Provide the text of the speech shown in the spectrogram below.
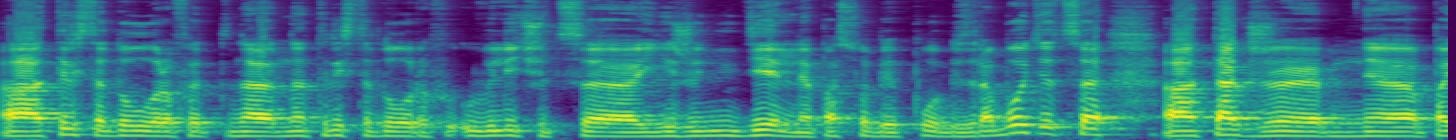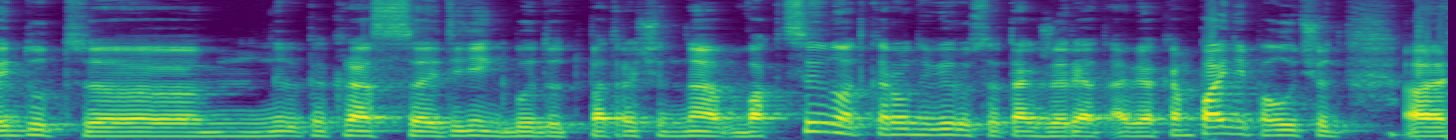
300 долларов это на, на 300 долларов увеличится еженедельное пособие по безработице. Также пойдут, как раз эти деньги будут потрачены на вакцину от коронавируса, также ряд авиакомпаний компании получат а,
